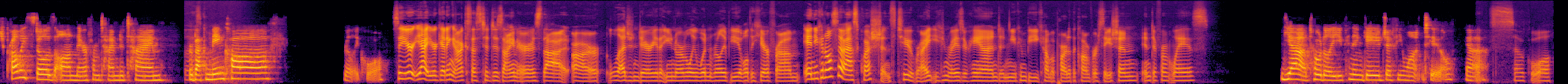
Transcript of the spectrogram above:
She probably still is on there from time to time. That's Rebecca. Minkoff really cool. So you're yeah, you're getting access to designers that are legendary that you normally wouldn't really be able to hear from. And you can also ask questions too, right? You can raise your hand and you can become a part of the conversation in different ways. Yeah, totally. You can engage if you want to. Yeah. That's so cool.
